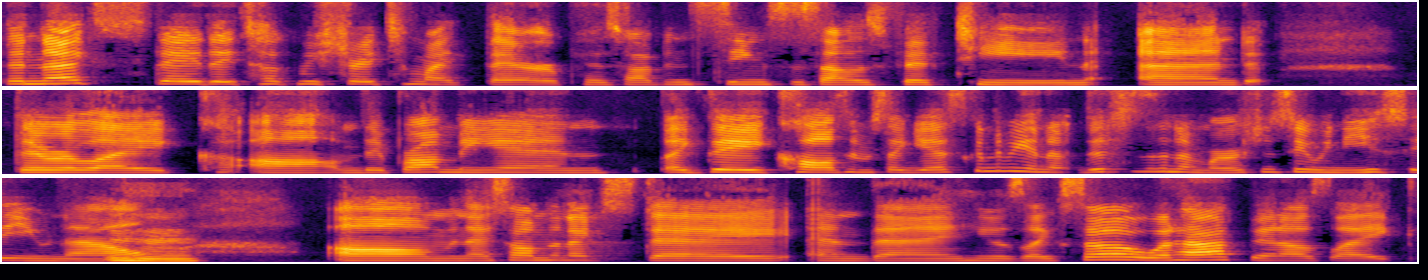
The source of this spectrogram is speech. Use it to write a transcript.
the next day they took me straight to my therapist i've been seeing since i was 15 and they were like um they brought me in like they called him it's like yeah it's gonna be an this is an emergency we need to see you now mm-hmm. um and i saw him the next day and then he was like so what happened i was like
